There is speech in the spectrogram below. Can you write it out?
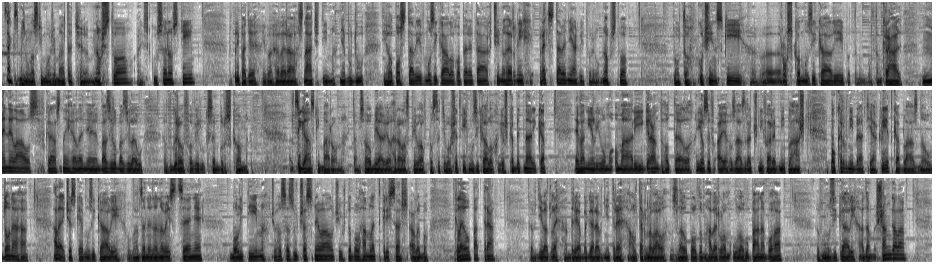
Tak z minulosti môže mátať e, množstvo aj skúseností. V prípade Iva Hellera snáď tým nebudú jeho postavy v muzikáloch, operetách, činoherných predstaveniach. Vytvoril množstvo. Bol to Kučinský v ruskom muzikáli, potom bol tam kráľ Menelaos v Krásnej Helene, Bazil Bazileu v Grofovi Luxemburskom, Cigánsky barón, tam sa objavil, hral a spieval v podstate vo všetkých muzikáloch Joška Bednárika Evangelium o Márii, Grand Hotel, Jozef a jeho zázračný farebný plášť, Pokrvní bratia, Klietka bláznov, Donaha, ale aj české muzikály uvádzané na novej scéne boli tým, čoho sa zúčastňoval, či už to bol Hamlet, Krysař alebo Kleopatra. V divadle Andrea Bagara v Nitre alternoval s Leopoldom Haverlom úlohu pána Boha v muzikáli Adam Šangala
